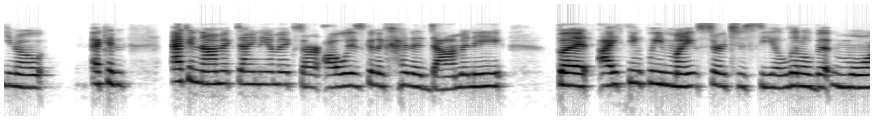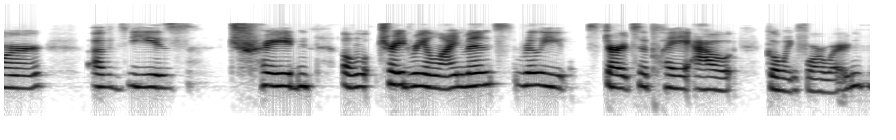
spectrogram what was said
you know, econ- economic dynamics are always going to kind of dominate, but I think we might start to see a little bit more of these trade trade realignments really start to play out going forward.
